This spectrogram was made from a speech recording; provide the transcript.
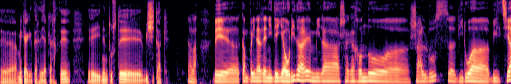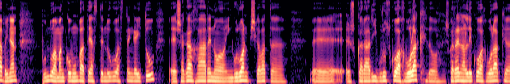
e, amekak eta erdiak arte e, inentuzte bisitak. Hala, be, kampainaren ideia hori da, eh? mila sagarrondo uh, salduz, dirua biltzia, behinan, pundu haman komun bat eazten dugu, azten gaitu, e, sagarraren inguruan pixka bat e, Euskarari buruzko ahbolak, edo Euskararen aldeko ahbolak e,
